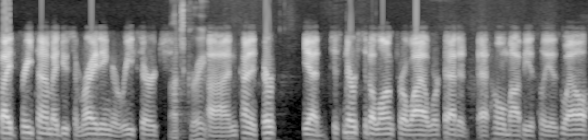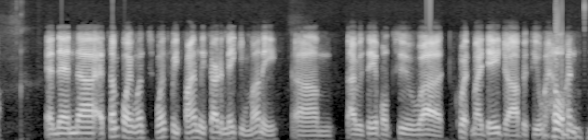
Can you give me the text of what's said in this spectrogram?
if I had free time, I do some writing or research, That's great. uh, and kind of yeah, just nursed it along for a while. Worked at it at home, obviously as well. And then uh, at some point, once once we finally started making money, um, I was able to uh, quit my day job, if you will, and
